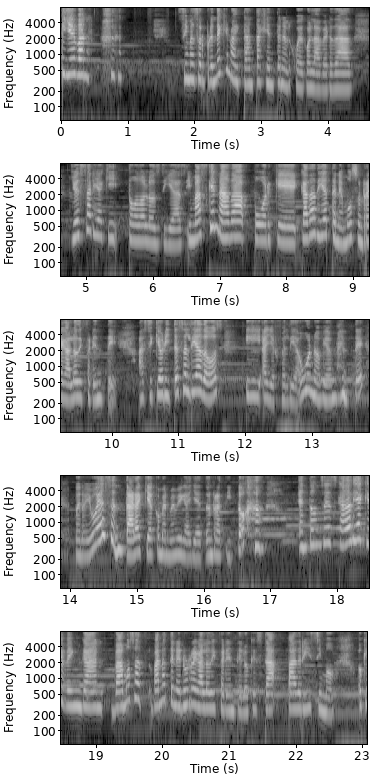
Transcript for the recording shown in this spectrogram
me llevan. sí, me sorprende que no hay tanta gente en el juego, la verdad. Yo estaría aquí todos los días y más que nada porque cada día tenemos un regalo diferente. Así que ahorita es el día 2 y ayer fue el día 1, obviamente. Bueno, yo voy a sentar aquí a comerme mi galleta un ratito. Entonces, cada día que vengan, vamos a, van a tener un regalo diferente, lo que está padrísimo. Ok,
